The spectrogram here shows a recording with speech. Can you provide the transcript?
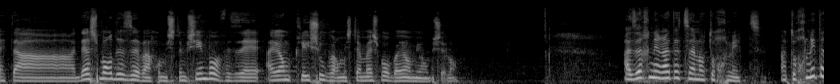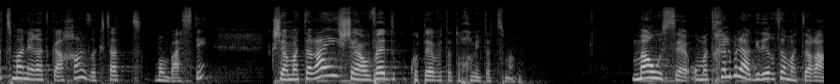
את ה dashboard הזה ואנחנו משתמשים בו, וזה היום כלי שהוא כבר משתמש בו ביום יום שלו. אז איך נראית אצלנו תוכנית? התוכנית עצמה נראית ככה, זה קצת בומבסטי, כשהמטרה היא שהעובד כותב את התוכנית עצמה. מה הוא עושה? הוא מתחיל בלהגדיר את המטרה,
